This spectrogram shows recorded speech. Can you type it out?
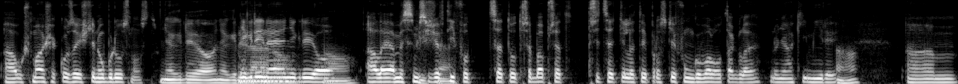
a už máš jako zajištěnou budoucnost. Někdy jo, někdy, někdy ne. ne no. někdy jo, no. ale já myslím si, že v té fotce to třeba před 30 lety prostě fungovalo takhle do nějaký míry. Aha. Um,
